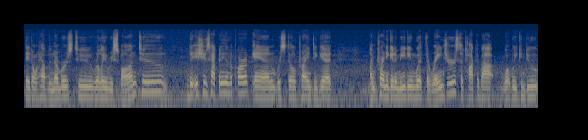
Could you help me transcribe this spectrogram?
they don't have the numbers to really respond to the issues happening in the park, and we're still trying to get. I'm trying to get a meeting with the rangers to talk about what we can do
